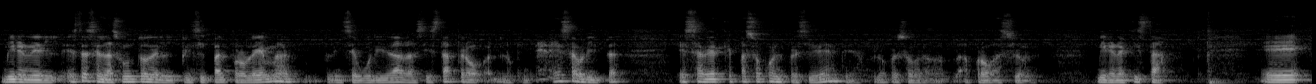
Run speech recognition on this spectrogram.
Miren, el, este es el asunto del principal problema, la inseguridad, así está, pero lo que interesa ahorita es saber qué pasó con el presidente López Obrador, la aprobación. Miren, aquí está. Eh,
